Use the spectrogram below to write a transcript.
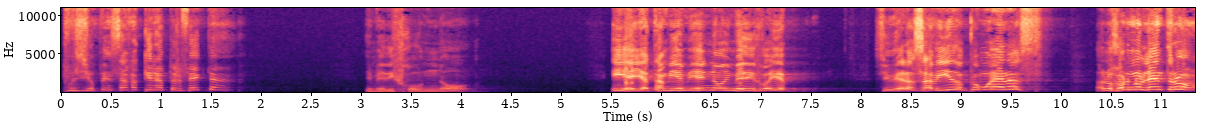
pues yo pensaba que era perfecta. Y me dijo, no. Y ella también vino y me dijo, oye, si hubiera sabido cómo eras, a lo mejor no le entro.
